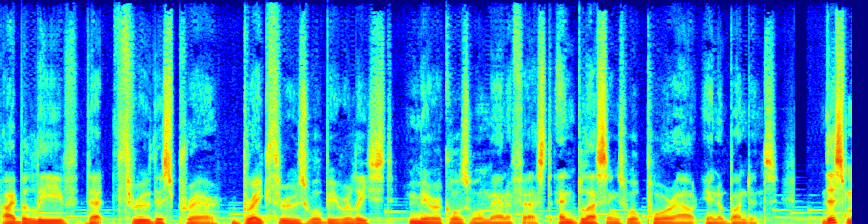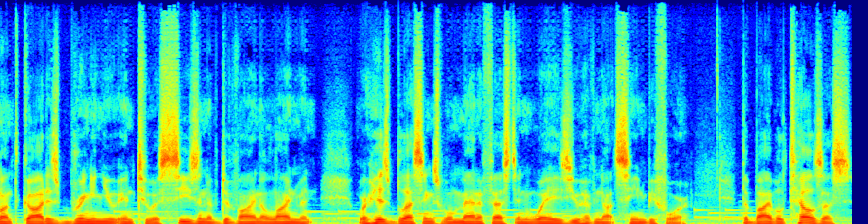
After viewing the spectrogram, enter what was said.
I believe that through this prayer, breakthroughs will be released, miracles will manifest, and blessings will pour out in abundance. This month, God is bringing you into a season of divine alignment where His blessings will manifest in ways you have not seen before. The Bible tells us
